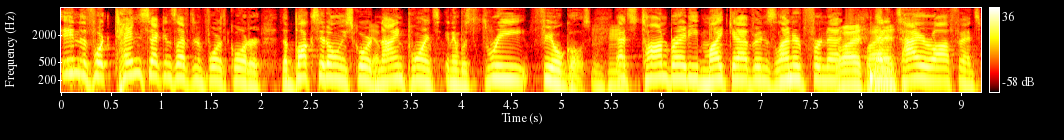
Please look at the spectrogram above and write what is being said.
into the fourth, 10 seconds left in the fourth quarter. The Bucks had only scored nine points, and it was three field goals. Mm-hmm. That's Tom Brady, Mike Evans, Leonard Fournette. Right, that right. entire offense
